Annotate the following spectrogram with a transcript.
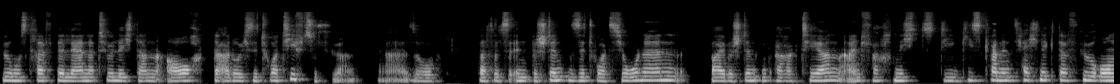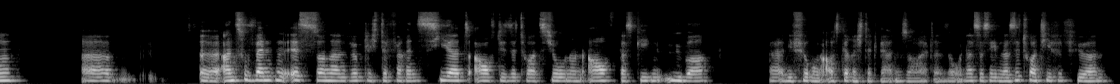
Führungskräfte lernen natürlich dann auch dadurch situativ zu führen. Ja, also, dass es in bestimmten Situationen bei bestimmten Charakteren einfach nicht die Gießkannentechnik der Führung äh, äh, anzuwenden ist, sondern wirklich differenziert auf die Situation und auf das Gegenüber äh, die Führung ausgerichtet werden sollte. So, und das ist eben das situative Führen.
